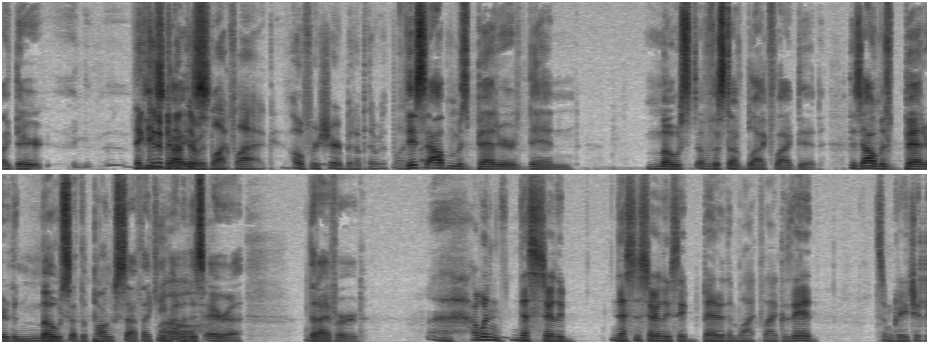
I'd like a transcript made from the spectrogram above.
Like they're they could have been up there with Black Flag. Oh, for sure, been up there with Black this Flag. album is better than most of the stuff Black Flag did. This album is better than most of the punk stuff that came out of Oh. this era that I've heard. I wouldn't necessarily necessarily say better than Black Flag because they had some great shit.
